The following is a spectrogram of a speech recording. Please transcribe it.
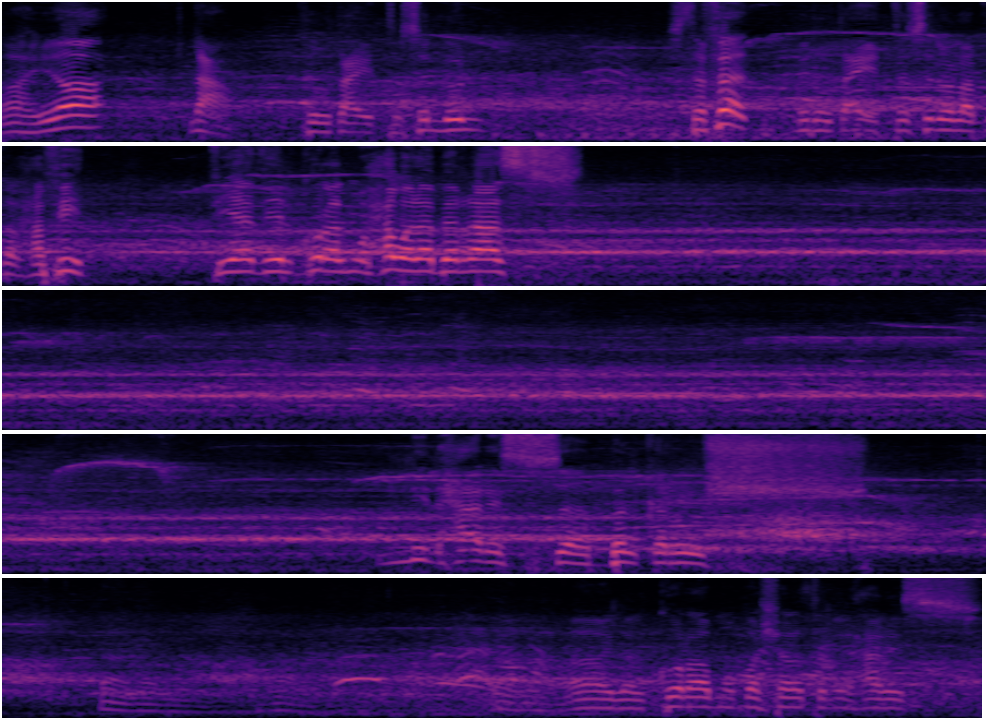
هي. نعم. في وضعية تسلل استفاد من وضعية تسلل عبد الحفيظ في هذه الكرة المحولة بالرأس. لا. آه، إلى الكرة مباشرة للحارس.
